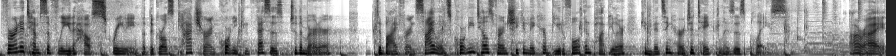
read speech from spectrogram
Fern attempts to flee the house screaming, but the girls catch her and Courtney confesses to the murder. To buy Fern's silence, Courtney tells Fern she can make her beautiful and popular, convincing her to take Liz's place. All right.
